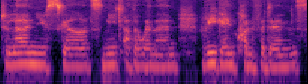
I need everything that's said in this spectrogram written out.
to learn new skills, meet other women, regain confidence,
